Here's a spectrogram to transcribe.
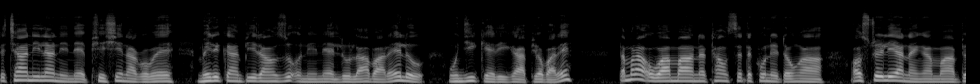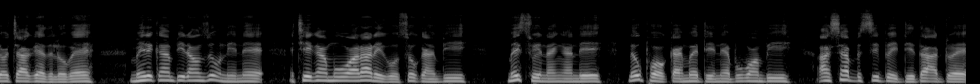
တခြားနည်းလမ်းတွေနဲ့ ဖြေရှင်းတာကိုပဲ အမေရိကန်ပြည်ထောင်စုအနေနဲ့ လိုလားပါတယ်လို့ ဝန်ကြီး Kerry က ပြောပါတယ်။သမ္မတ အိုဘားမား ၂၀၁၁ ခုနှစ်တုန်းက သြစတြေးလျနိုင်ငံမှာ ပြောကြားခဲ့သလိုပဲ အမေရိကန်ပြည်ထောင်စုအနေနဲ့ အခြေခံမူဝါဒတွေကို ဆုပ်ကိုင်ပြီး မိတ်ဆွေနိုင်ငံတွေ၊လုပ်ဖော်ကိုင်ဘက်တွေနဲ့ ပူးပေါင်းပြီး အာရှပစိဖိတ်ဒေသအတွက်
